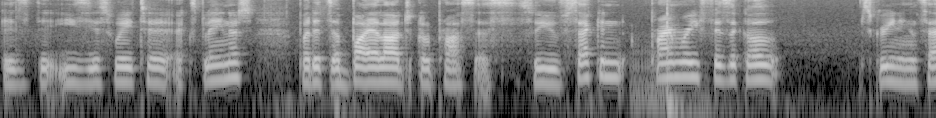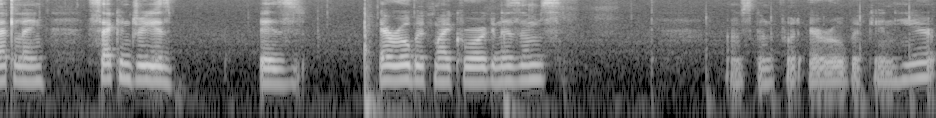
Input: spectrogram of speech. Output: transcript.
is the easiest way to explain it. But it's a biological process. So you've second primary physical screening and settling. Secondary is is aerobic microorganisms. I'm just going to put aerobic in here.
